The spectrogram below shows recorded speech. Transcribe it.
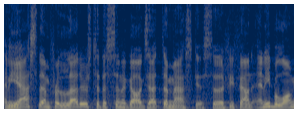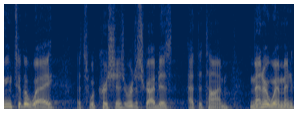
and he asked them for letters to the synagogues at Damascus, so that if he found any belonging to the way, that's what Christians were described as at the time, men or women,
